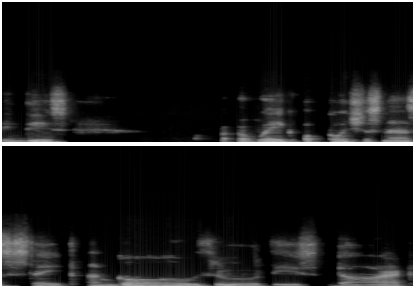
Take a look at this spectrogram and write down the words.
in this awake consciousness state and go through this dark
